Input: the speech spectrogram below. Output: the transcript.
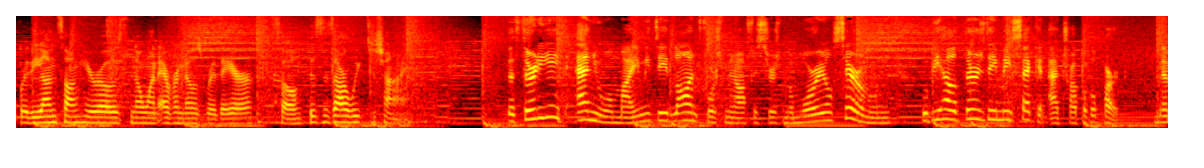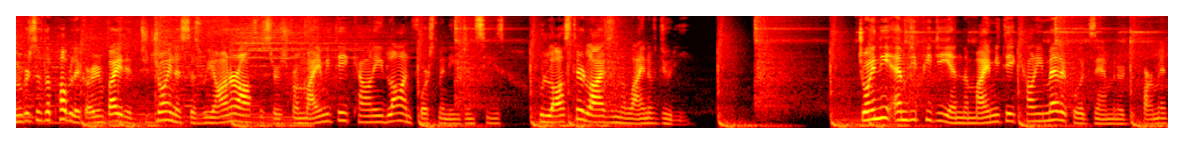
For the unsung heroes, no one ever knows we're there. So this is our week to shine. The 38th annual Miami-Dade Law Enforcement Officers Memorial Ceremony will be held Thursday, May 2nd at Tropical Park. Members of the public are invited to join us as we honor officers from Miami-Dade County law enforcement agencies who lost their lives in the line of duty. Join the MDPD and the Miami Dade County Medical Examiner Department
